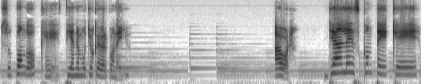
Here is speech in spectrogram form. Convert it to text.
Supongo que tiene mucho que ver con ello. Ahora, ya les conté que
